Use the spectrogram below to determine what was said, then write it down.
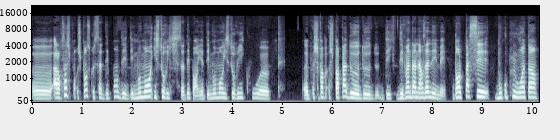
euh, alors ça, je, pense- que ça dépend des, moments historiques. Ça dépend. Il y a des moments historiques où euh, euh, je ne parle, pas de, de- de- des, des 20 dernières années, mais dans le passé beaucoup plus lointain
